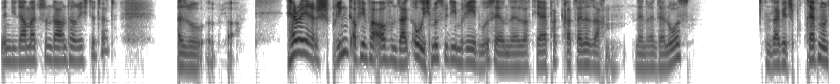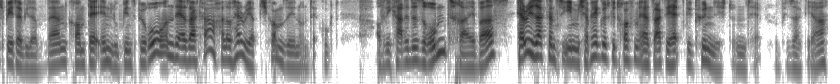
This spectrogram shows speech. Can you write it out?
wenn die damals schon da unterrichtet hat. Also, äh, ja. Harry springt auf jeden Fall auf und sagt, oh, ich muss mit ihm reden. Wo ist er? Und er sagt, ja, er packt gerade seine Sachen. Und dann rennt er los und sagt, wir treffen uns später wieder. Dann kommt er in Lupins Büro und er sagt, ah, hallo Harry, hab dich kommen sehen. Und er guckt auf die Karte des Rumtreibers. Harry sagt dann zu ihm, ich habe Hagrid getroffen, er hat gesagt, sie hätten gekündigt. Und Lupin sagt, ja,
